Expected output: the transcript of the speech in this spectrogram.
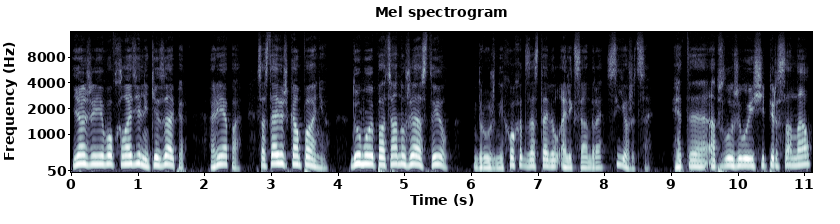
Я же его в холодильнике запер. Репа, составишь компанию? Думаю, пацан уже остыл». Дружный хохот заставил Александра съежиться. «Это обслуживающий персонал?»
